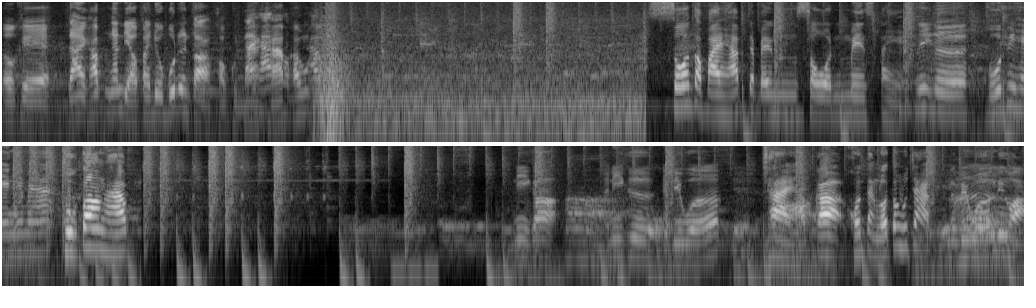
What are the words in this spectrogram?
โอเค ได้ครับ งั้นเดี๋ยวไปดูบูธอื่นต่อ ขอบคุณมากครับขอบคุณครับ โซนต่อไปครับจะเป็นโซนเมนสเตจนี่คือบูธพี่เฮงใช่ไหมฮะ ถูกต้องครับ นี่ก็ อันนี้คือ W Work ใช่ครับ ก็คนแต่งรถต้องรู้จัก w w o r k ดีกว่า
